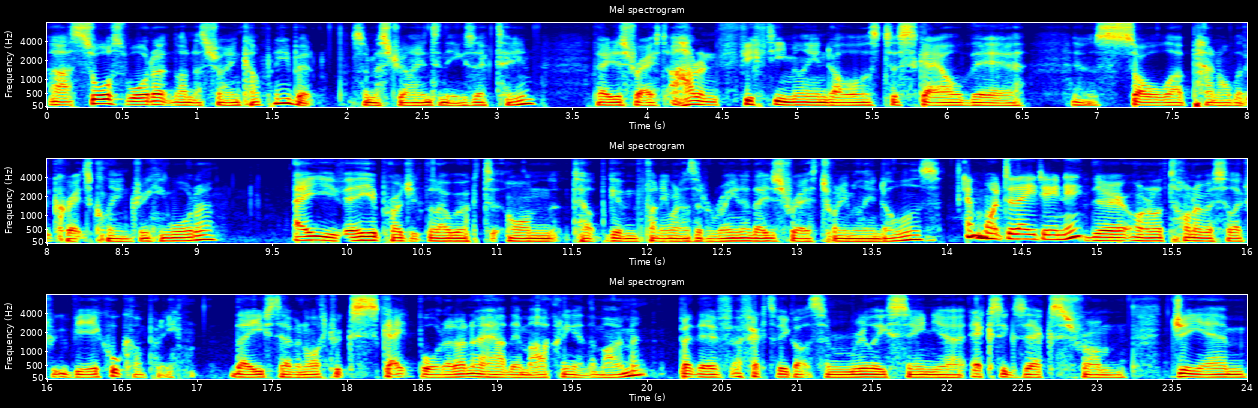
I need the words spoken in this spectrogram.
Uh, Source Water, not an Australian company, but some Australians in the exec team. They just raised $150 million to scale their you know, solar panel that creates clean drinking water. AEV, a project that I worked on to help give them funding when I was at Arena, they just raised $20 million. And what do they do, Nick? They're an autonomous electric vehicle company. They used to have an electric skateboard. I don't know how they're marketing at the moment, but they've effectively got some really senior ex execs from GM,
